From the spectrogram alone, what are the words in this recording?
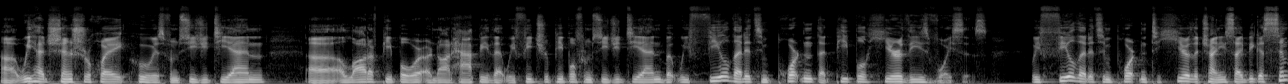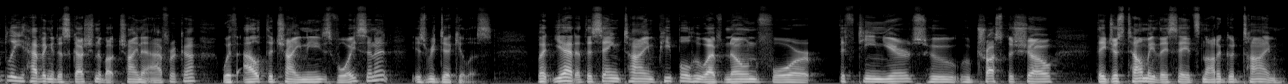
uh, we had Shen Shiwei who is from cgtn uh, a lot of people are not happy that we feature people from cgtn but we feel that it's important that people hear these voices we feel that it's important to hear the Chinese side because simply having a discussion about China Africa without the Chinese voice in it is ridiculous. But yet, at the same time, people who I've known for 15 years who, who trust the show, they just tell me, they say it's not a good time,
